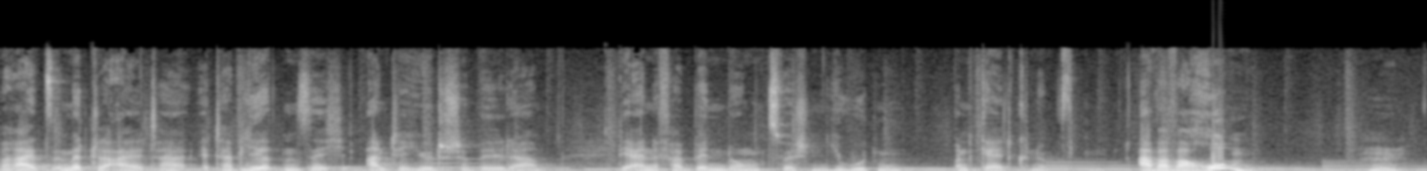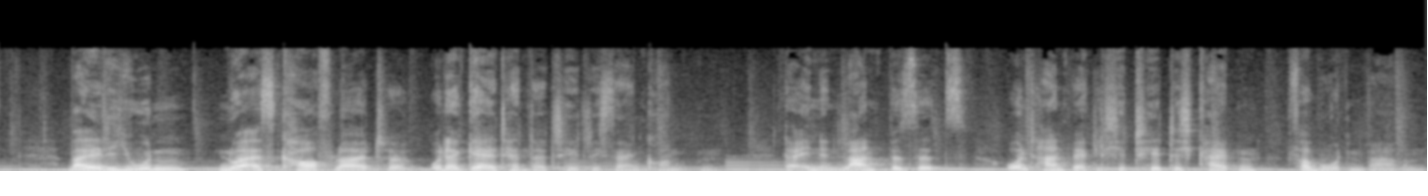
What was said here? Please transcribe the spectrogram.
Bereits im Mittelalter etablierten sich antijüdische Bilder, die eine Verbindung zwischen Juden und Geld knüpften. Aber warum? Hm, weil die Juden nur als Kaufleute oder Geldhändler tätig sein konnten, da ihnen Landbesitz und handwerkliche Tätigkeiten verboten waren.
